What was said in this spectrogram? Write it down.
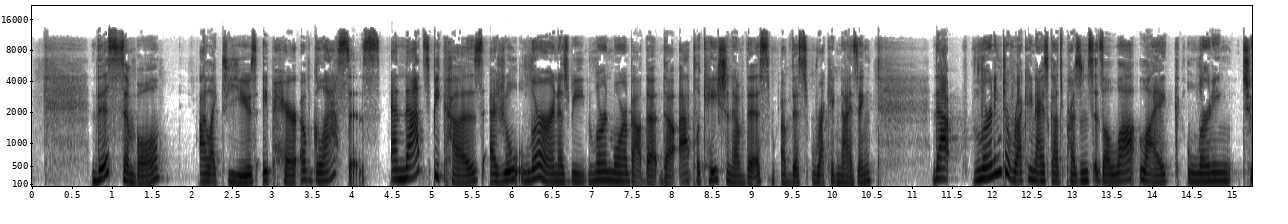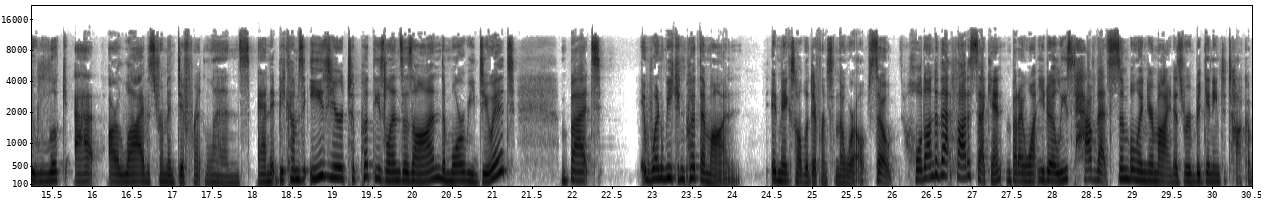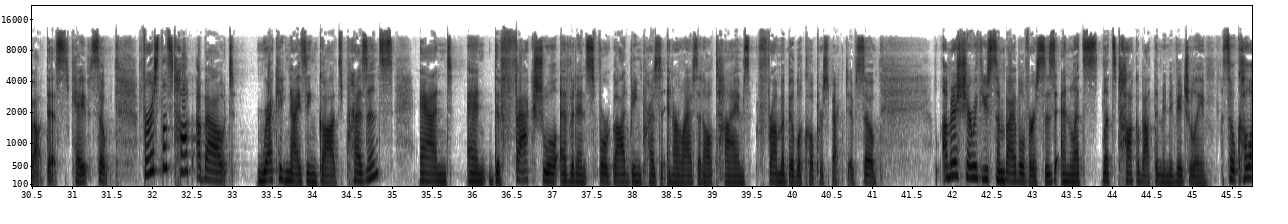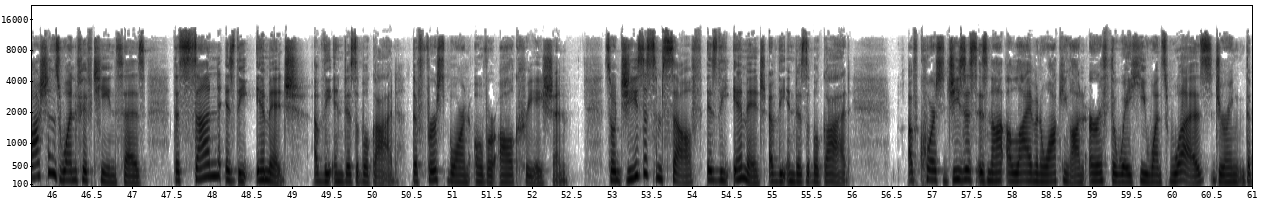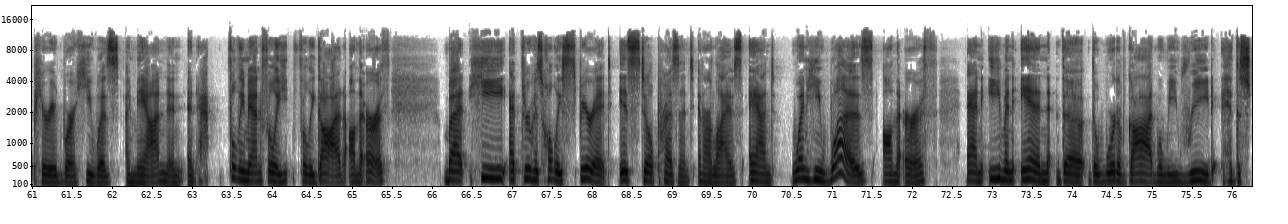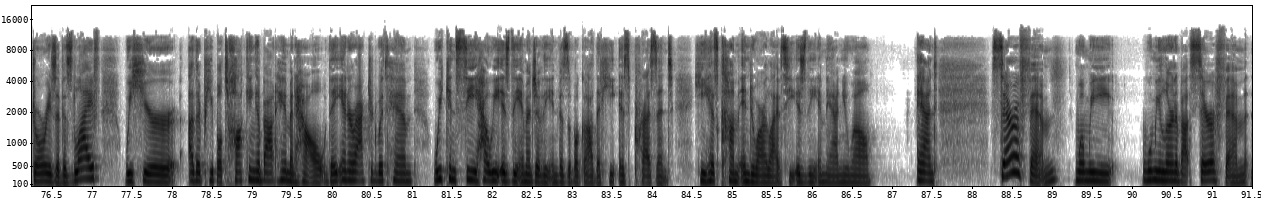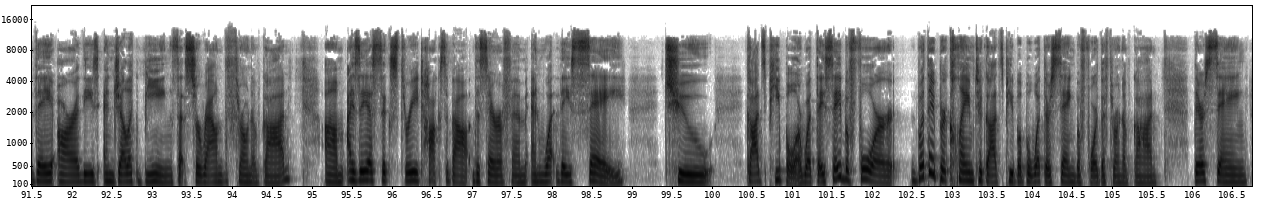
This symbol, I like to use a pair of glasses. And that's because as you'll learn, as we learn more about the, the application of this, of this recognizing, that learning to recognize God's presence is a lot like learning to look at our lives from a different lens. And it becomes easier to put these lenses on the more we do it. But when we can put them on, it makes all the difference in the world. So hold on to that thought a second, but I want you to at least have that symbol in your mind as we're beginning to talk about this. Okay. So first, let's talk about recognizing God's presence and and the factual evidence for God being present in our lives at all times from a biblical perspective. So I'm going to share with you some Bible verses and let's let's talk about them individually. So Colossians 1:15 says, "The Son is the image of the invisible God, the firstborn over all creation." So Jesus himself is the image of the invisible God. Of course, Jesus is not alive and walking on earth the way he once was during the period where he was a man and, and fully man, fully, fully God on the earth. But he, through his Holy Spirit, is still present in our lives. And when he was on the earth, and even in the, the word of God, when we read the stories of his life, we hear other people talking about him and how they interacted with him. We can see how he is the image of the invisible God, that he is present. He has come into our lives. He is the Emmanuel. And seraphim, when we when we learn about seraphim, they are these angelic beings that surround the throne of God. Um, Isaiah 6 3 talks about the seraphim and what they say to God's people or what they say before, what they proclaim to God's people, but what they're saying before the throne of God. They're saying,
